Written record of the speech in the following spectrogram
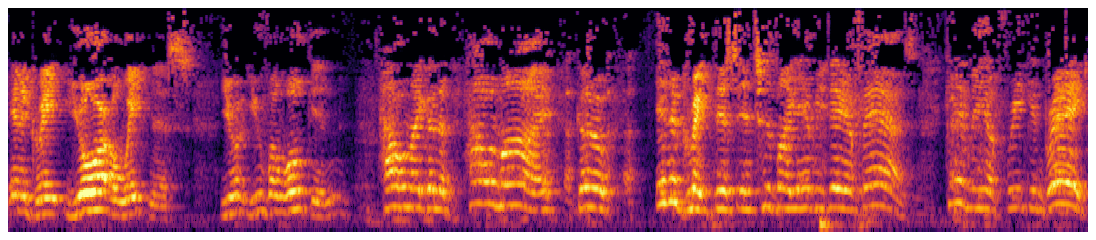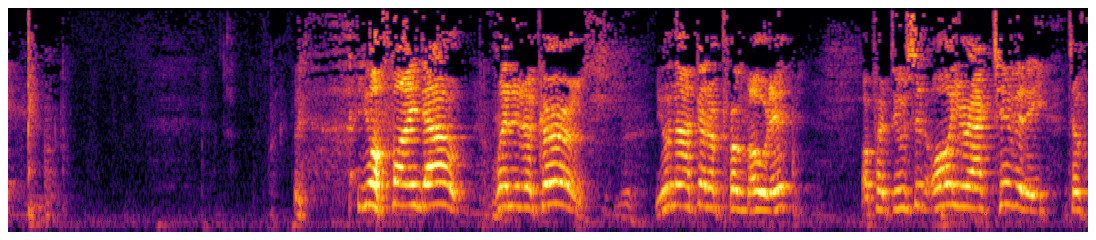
integrate your awakeness. You're, you've awoken. How am I gonna, how am I gonna integrate this into my everyday affairs? Give me a freaking break. You'll find out when it occurs. You're not going to promote it or produce it. All your activity to,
